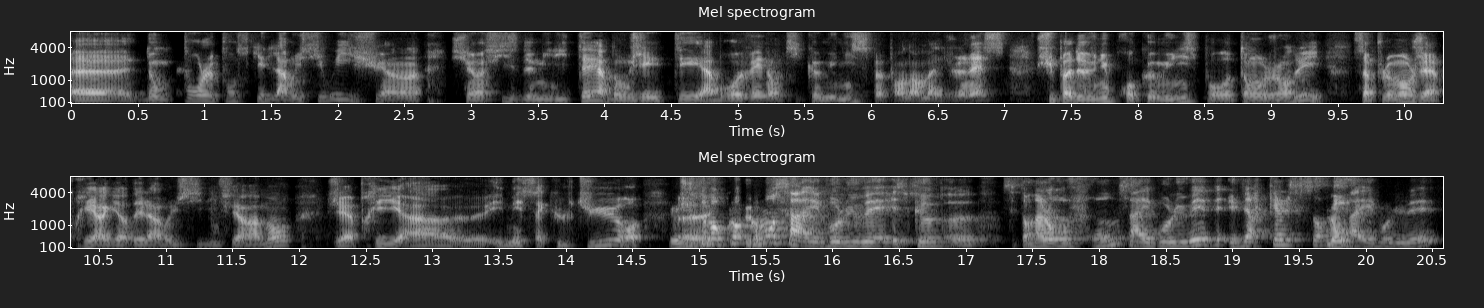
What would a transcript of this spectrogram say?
Euh, donc pour, le, pour ce qui est de la Russie, oui, je suis un, je suis un fils de militaire, donc j'ai été abreuvé d'anticommunisme pendant ma jeunesse. Je suis pas devenu pro-communiste pour autant aujourd'hui. Simplement, j'ai appris à regarder la Russie différemment. J'ai appris à euh, aimer sa culture. justement, euh, comment ça a évolué? Est-ce que c'est en allant au front, ça a évolué? Et vers quel sens ça a évolué?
